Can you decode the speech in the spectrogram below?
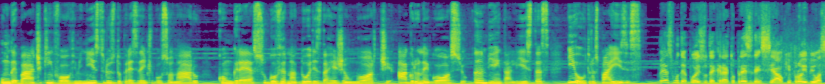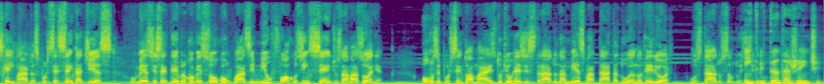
Um debate que envolve ministros do presidente Bolsonaro, Congresso, governadores da região norte, agronegócio, ambientalistas e outros países. Mesmo depois do decreto presidencial que proibiu as queimadas por 60 dias, o mês de setembro começou com quase mil focos de incêndios na Amazônia, 11% a mais do que o registrado na mesma data do ano anterior. Os dados são do Entre tanta gente,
